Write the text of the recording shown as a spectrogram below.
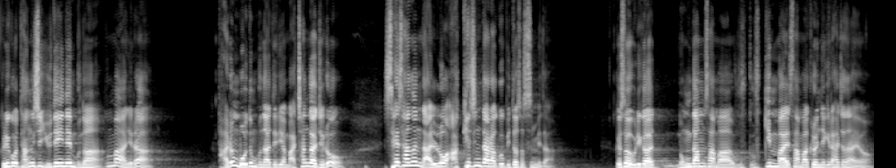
그리고 당시 유대인의 문화뿐만 아니라 다른 모든 문화들이요 마찬가지로 세상은 날로 악해진다라고 믿었었습니다. 그래서 우리가 농담 삼아 웃긴 말 삼아 그런 얘기를 하잖아요.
